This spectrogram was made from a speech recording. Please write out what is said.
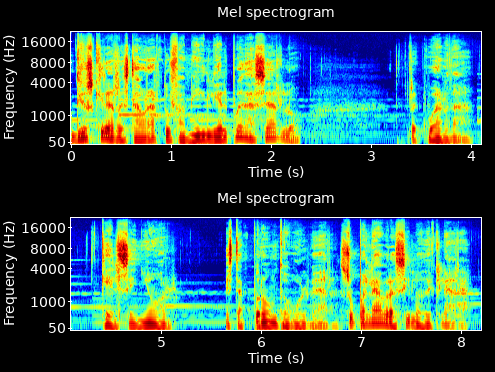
Dios quiere restaurar tu familia, Él puede hacerlo. Recuerda que el Señor está pronto a volver. Su palabra así lo declara.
